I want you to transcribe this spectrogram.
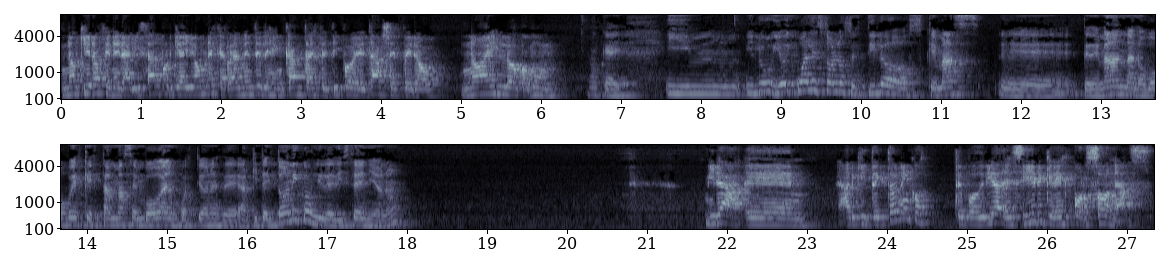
no quiero generalizar porque hay hombres que realmente les encanta este tipo de detalles, pero no es lo común. Ok. Y, y Lu, ¿y hoy cuáles son los estilos que más eh, te demandan o vos ves que están más en boga en cuestiones de arquitectónicos y de diseño, no? Mira, eh, arquitectónicos te podría decir que es por zonas.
